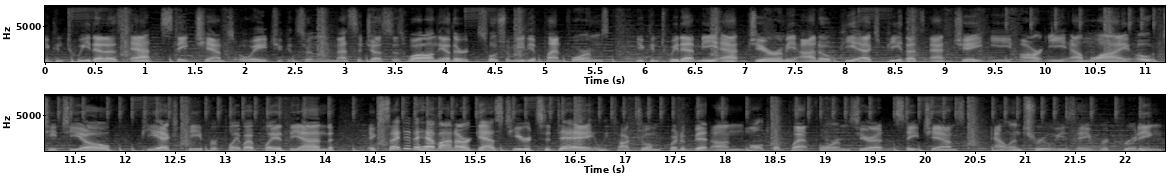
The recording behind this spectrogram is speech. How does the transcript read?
you can tweet at us at State Champs OH. You can certainly message us as well on the other social media platforms. You can tweet at me at Jeremy Otto PXP. That's at J E R E M Y O T T O PXP for play by play at the end. Excited to have on our guest here today. We talked to him quite a bit on multiple platforms here at State Champs. Allen Trieu, he's a recruiting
